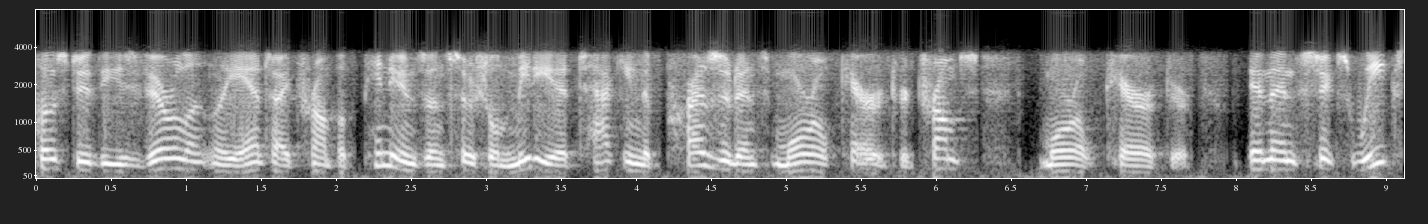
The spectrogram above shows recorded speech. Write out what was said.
posted these virulently anti Trump opinions on social media attacking the president's moral character, Trump's moral character. And then six weeks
